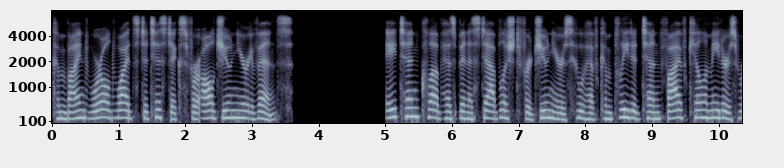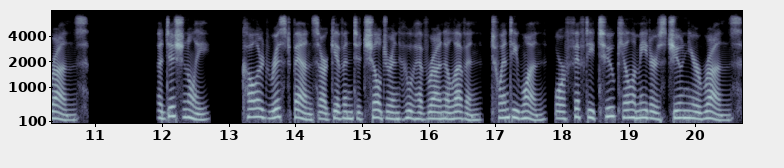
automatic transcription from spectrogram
combined worldwide statistics for all junior events. A 10 club has been established for juniors who have completed 10 5 km runs. Additionally, colored wristbands are given to children who have run 11, 21, or 52 km junior runs.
